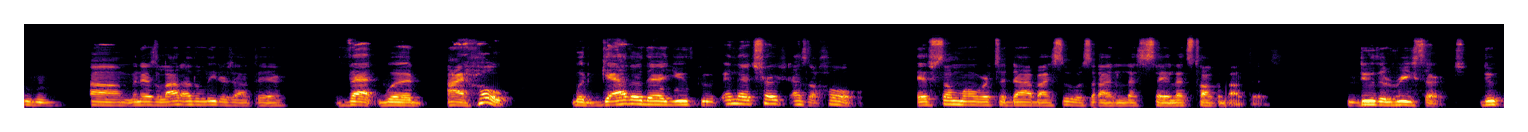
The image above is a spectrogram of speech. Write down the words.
mm-hmm. um, and there's a lot of other leaders out there that would, I hope, would gather their youth group and their church as a whole. If someone were to die by suicide, and let's say, let's talk about this, do the research. Do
